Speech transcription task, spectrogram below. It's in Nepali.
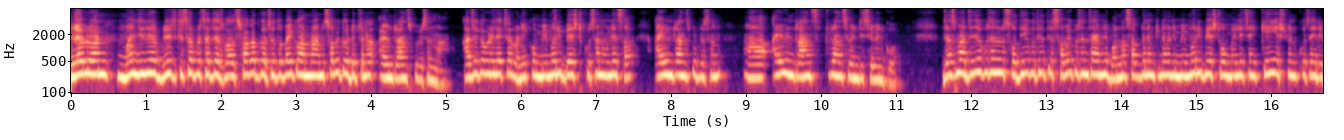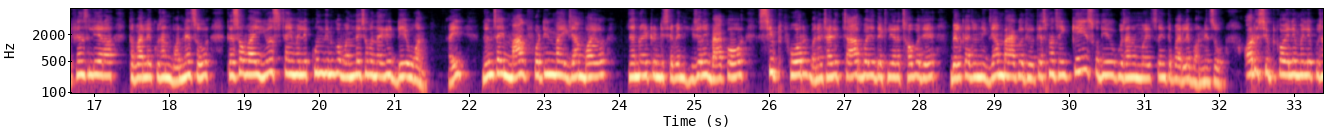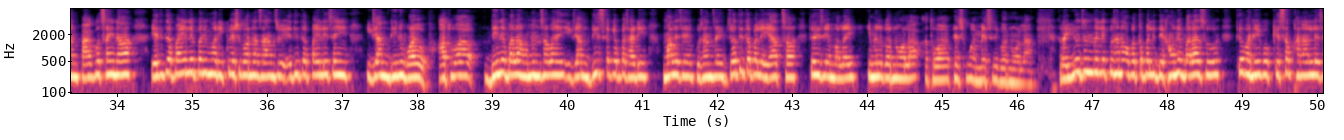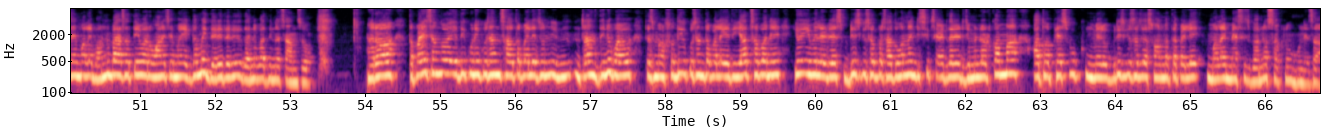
हेलो एभ्रिवान म इन्जिनियर ब्रिज किशोर प्रसाद जायसवाल स्वागत गर्छु तपाईँको हाम्रो हामी सबैको युट्युब च्यानल आयुन ट्रान्सप्रिपेसनमा आजको एउटा लेक्चर भनेको मेमोरी बेस्ड क्वेसन हुनेछ आयुन ट्रान्सप्रिपेसन आयुन ट्रान्स टु ट्रान्स ट्वेन्टी सेभेनको जसमा जे जे क्वेसनहरू सोधिएको थियो त्यो सबै क्वेसन चाहिँ हामीले भन्न सक्दैनौँ किनभने मेमोरी बेस्ड हो मैले चाहिँ केही स्टुडेन्टको चाहिँ रिफरेन्स लिएर तपाईँहरूले क्वेसन भन्नेछु। त्यसो भए यो चाहिँ मैले कुन दिनको भन्दैछु भन्दाखेरि डे वान है? जुन चाहिँ माघ फोर्टिनमा इक्जाम भयो जनवरी ट्वेन्टी सेभेन हिजो नै भएको हो। सिफ्ट फोर भने पछाडि चार बजेदेखि लिएर छ बजे बेलुका जुन इक्जाम भएको थियो त्यसमा चाहिँ केही सोधिएको क्वेसन म चाहिँ तपाईँहरूले भन्नेछु। अरू सिफ्टको अहिले मैले क्वेसन पाएको छैन। यदि तपाईँले पनि म रिक्वेस्ट गर्न चाहन्छु यदि तपाईँले चाहिँ इक्जाम दिनुभयो अथवा दिनेवाला हुनुहुन्छ भने इक्जाम दिइसके पछाडि मलाई चाहिँ क्वेसन चाहिँ जति तपाईँलाई याद छ त्यति चाहिँ मलाई इमेल गर्नुहोला अथवा फेसबुकमा मेसेज गर्नुहोला। र यो जुन मैले क्वेसन अब तपाईँले देखाउने वाला छु त्यो भनेको केशव खनालले चाहिँ मलाई भन्नुभएको छ त्यही भएर उहाँले चाहिँ म एकदमै धेरै धेरै धन्यवाद दिन चाहन्छु। र तपाईँसँग यदि कुनै क्वेसन छ तपाईँले जुन इन्ट्रान्स दिनुभयो त्यसमा सोधिएको क्वेसन तपाईँलाई यदि याद छ भने यो email address Brij Kishore Prasad one ninety six at the rate Gmail dot कममा अथवा फेसबुक मेरो ब्रिज किशोर जसवालमा तपाईँले मलाई मेसेज गर्न सक्नुहुनेछ।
